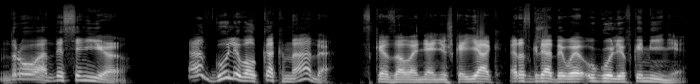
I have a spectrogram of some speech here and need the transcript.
«Друа де сеньор. Отгуливал как надо», — сказала нянюшка Як, разглядывая уголья в камине.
